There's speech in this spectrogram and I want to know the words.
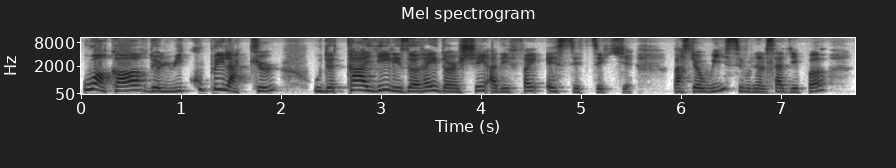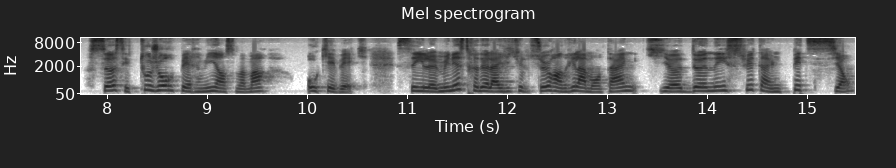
ou encore de lui couper la queue ou de tailler les oreilles d'un chien à des fins esthétiques. Parce que oui, si vous ne le saviez pas, ça c'est toujours permis en ce moment au Québec. C'est le ministre de l'Agriculture, André Lamontagne, qui a donné suite à une pétition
